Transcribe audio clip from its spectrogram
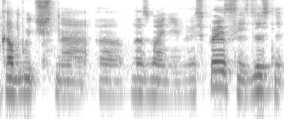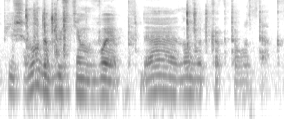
как обычно, э, название namespace, и здесь напишем, ну, допустим, web, да, ну, вот как-то вот так.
